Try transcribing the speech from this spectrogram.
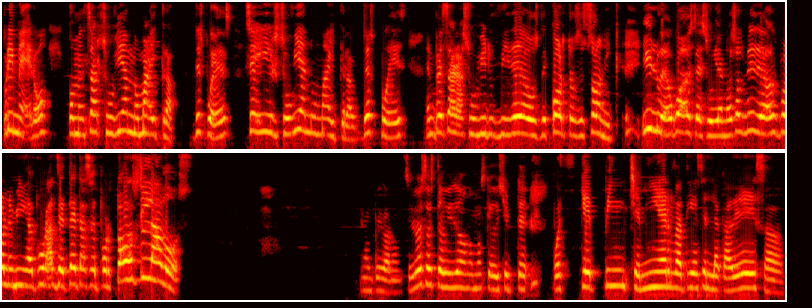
Primero, comenzar subiendo Minecraft. Después, seguir subiendo Minecraft. Después, empezar a subir videos de cortos de Sonic. Y luego, estar subiendo esos videos, poner miniaturas de tetas por todos lados. No pegaron. Si ves este video, no más quiero decirte, pues qué pinche mierda tienes en la cabeza.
